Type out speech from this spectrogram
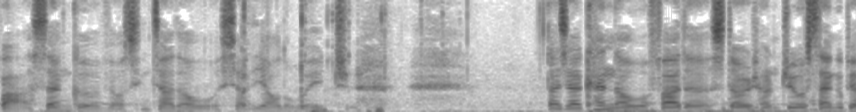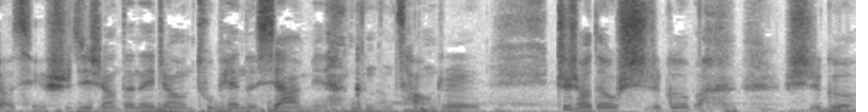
把三个表情加到我想要的位置。大家看到我发的 story 上只有三个表情，实际上在那张图片的下面 可能藏着至少都有十个吧，十个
